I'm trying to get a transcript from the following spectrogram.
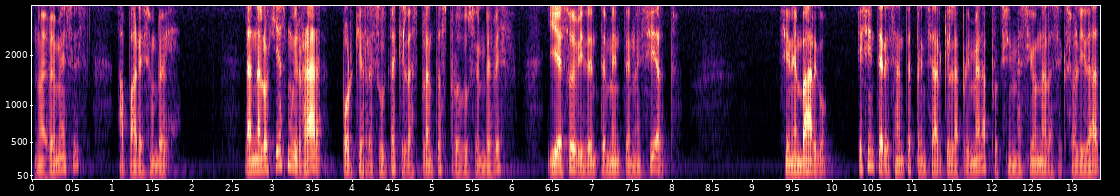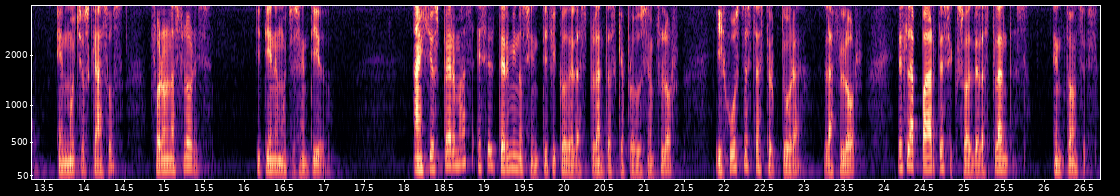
nueve meses, aparece un bebé. La analogía es muy rara porque resulta que las plantas producen bebés y eso evidentemente no es cierto. Sin embargo, es interesante pensar que la primera aproximación a la sexualidad, en muchos casos, fueron las flores, y tiene mucho sentido. Angiospermas es el término científico de las plantas que producen flor, y justo esta estructura, la flor, es la parte sexual de las plantas. Entonces,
